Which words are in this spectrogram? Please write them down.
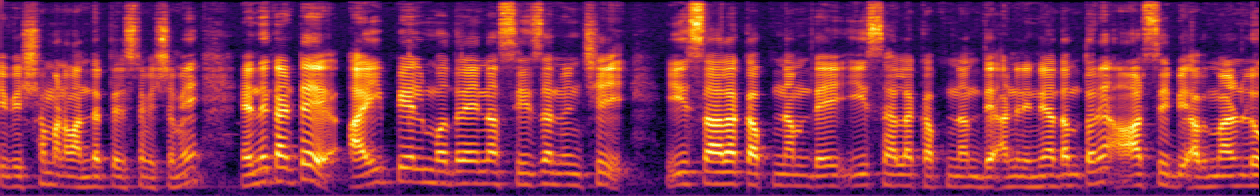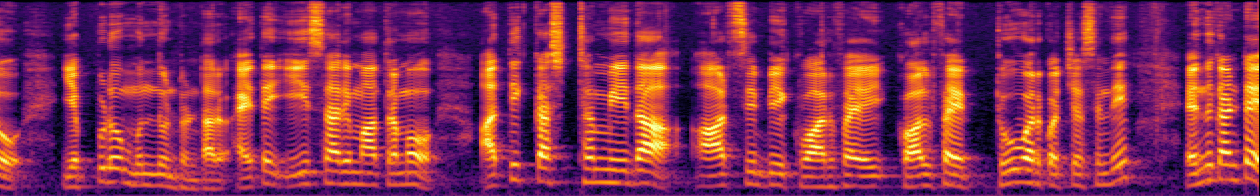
ఈ విషయం మనం అందరికి తెలిసిన విషయమే. ఎందుకంటే ఐపీఎల్ మొదలైన సీజన్ నుంచి ఈసాల కప్ నమ్దే ఈసాల కప్ నమ్దే అనే నినాదంతోనే ఆర్సీబీ అభిమానులు ఎప్పుడూ ముందుంటుంటారు. అయితే ఈసారి మాత్రము అతి కష్టం మీద ఆర్సీబీ క్వాలిఫై క్వాలిఫై టూ వరకు వచ్చేసింది. ఎందుకంటే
